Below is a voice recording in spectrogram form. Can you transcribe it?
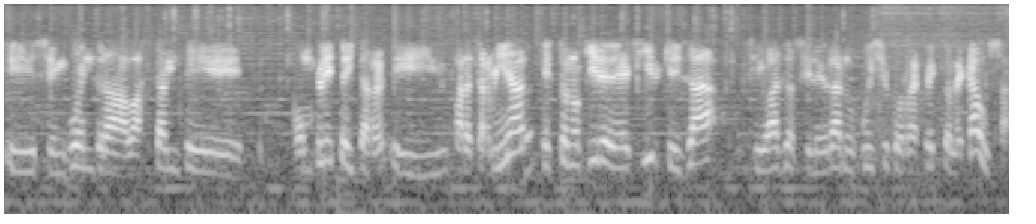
eh, se encuentra bastante completa y, para terminar, esto no quiere decir que ya se vaya a celebrar un juicio con respecto a la causa.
